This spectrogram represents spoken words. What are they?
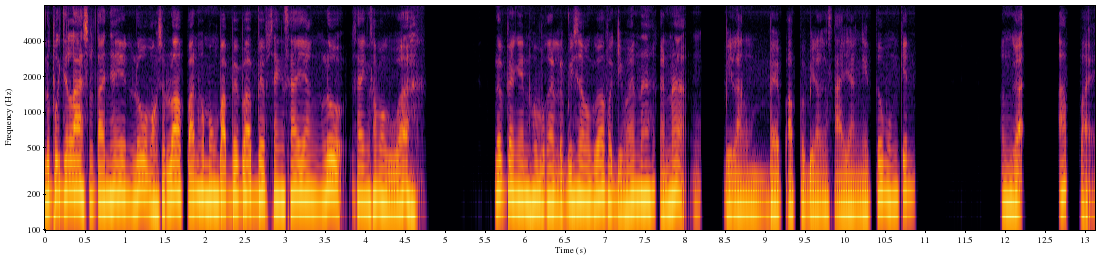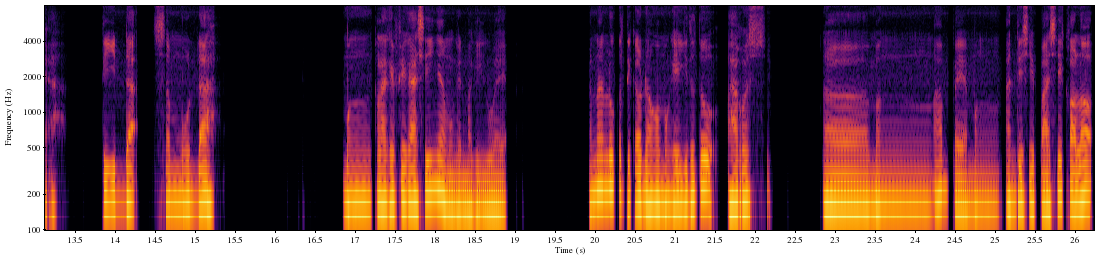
lu perjelas lu tanyain lu maksud lu apaan ngomong babe babe sayang sayang lu sayang sama gua lu pengen hubungan lebih sama gua apa gimana? Karena bilang beb apa bilang sayang itu mungkin enggak apa ya tidak semudah mengklarifikasinya mungkin bagi gue ya. Karena lu ketika udah ngomong kayak gitu tuh harus uh, meng apa ya mengantisipasi kalau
